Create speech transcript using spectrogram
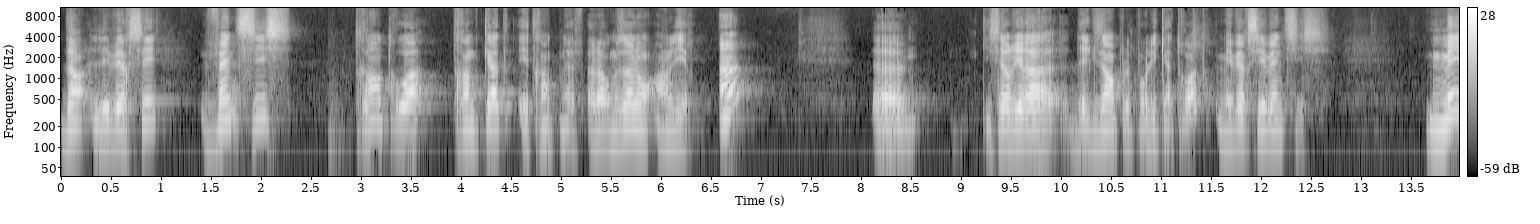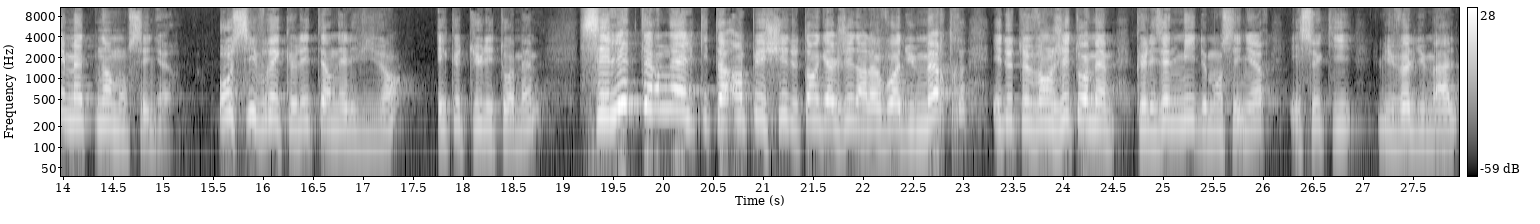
dans les versets 26, 33, 34 et 39. Alors nous allons en lire un. Euh, qui servira d'exemple pour les quatre autres, mais verset 26. Mais maintenant, mon Seigneur, aussi vrai que l'Éternel est vivant et que tu l'es toi-même, c'est l'Éternel qui t'a empêché de t'engager dans la voie du meurtre et de te venger toi-même, que les ennemis de mon Seigneur et ceux qui lui veulent du mal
